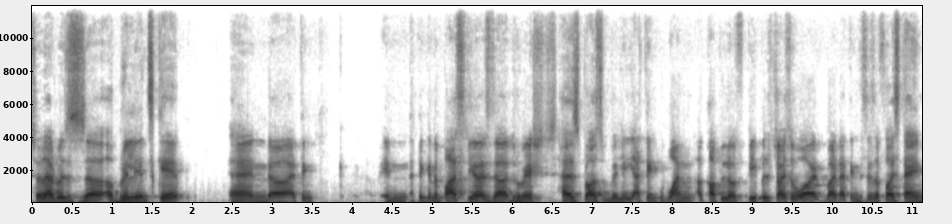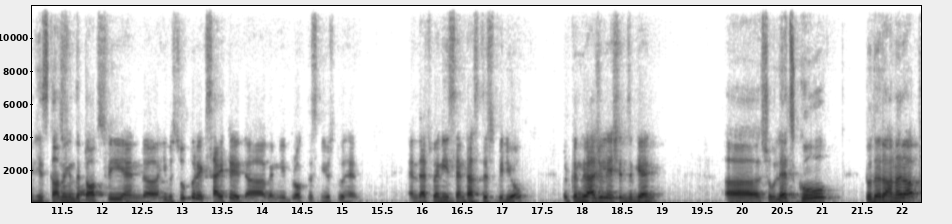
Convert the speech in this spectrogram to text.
So that was uh, a brilliant scape, and uh, I think in I think in the past years, uh, Dhruvesh has possibly I think won a couple of People's Choice Award, but I think this is the first time he's coming in the top three, and uh, he was super excited uh, when we broke this news to him. and that's when he sent us this video. But congratulations again. Uh, so let's go to the runner-up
